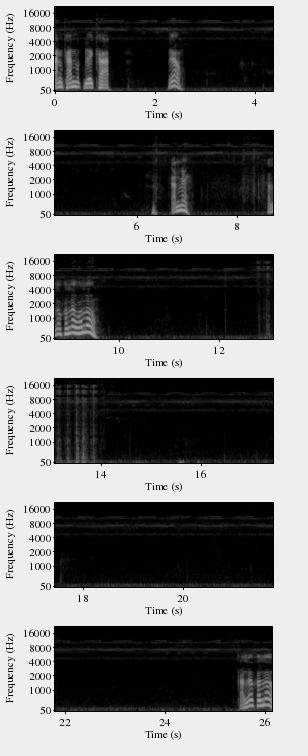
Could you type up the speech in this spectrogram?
ขันขันบักเดือยขาดเร็วขันไหมขันแล้วขันแล้วขันแล้วขันแล้วขันแล้ว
